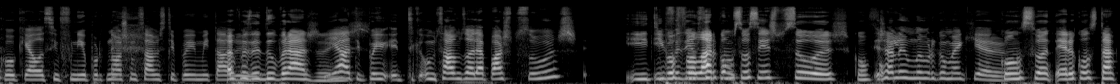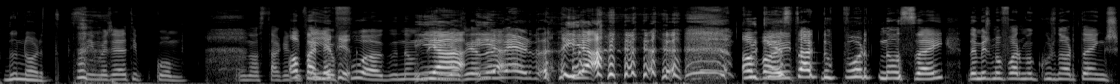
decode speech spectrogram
com aquela sinfonia porque nós começámos tipo a imitar a fazer dobragens. Yeah, tipo, a- t- começávamos a olhar para as pessoas, e tipo a fazíamos, falar tipo- como se fossem as pessoas. Com, eu já nem me lembro como é que era. consoante- era com sotaque do norte. Sim, mas era tipo como? O nosso taco é Opa, tipo, "Ia, na re- fogo, não me Yeah, digas, é yeah. merda. Yeah. Porque Opa, esse sotaque do Porto, não sei, da mesma forma que os nortenhos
